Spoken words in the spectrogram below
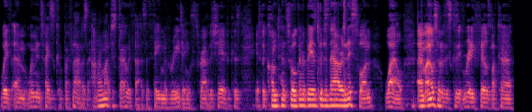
with um, women's faces covered by flowers, and I might just go with that as a theme of readings throughout this year because if the contents are all going to be as good as they are in this one, well. Um, I also love this because it really feels like a.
